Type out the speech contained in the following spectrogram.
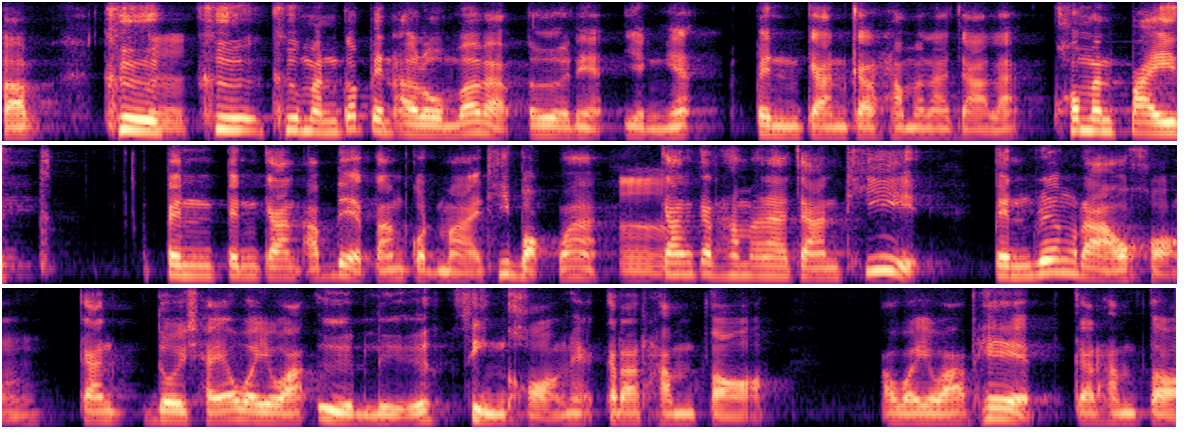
ครับ คือเออคือคือมันก็เป็นอารมณ์ว่าแบบเออเนี่ย อย่างเงี้ย เป็นการกระทำอนาจารแล้วพอมันไป เป็นเป็นการอัปเดตตามกฎหมายที่บอกว่าเออการกระทำอนาจารที่เป็นเรื่องราวของการโดยใช้อวัยวะอื่น หรือสิ่งของเนี่ยกระทำต่ออวัยวะเพศ กระทำต่อ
